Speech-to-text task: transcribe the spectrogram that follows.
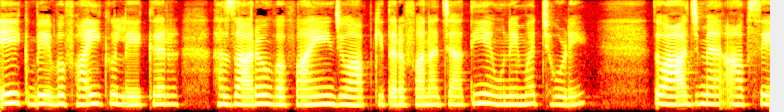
एक बेवफाई को लेकर हज़ारों वफ़ाएँ जो आपकी तरफ़ आना चाहती हैं, उन्हें मत छोड़ें। तो आज मैं आपसे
